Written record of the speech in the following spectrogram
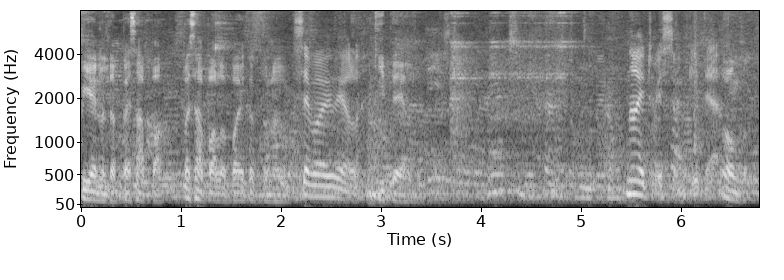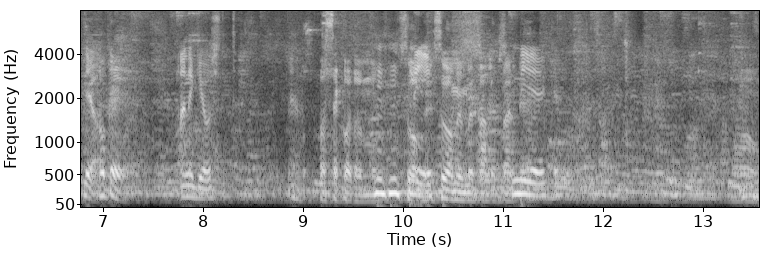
pieneltä pesäpa, pesäpallopaikkakunnalta Se voi olla. kiteeltä. Nightwish on kipeä. Onko? Joo. Okei. Ainakin osittain. Mä sekoitan mun Suomi, Niin. Suomi metallibändiä. Niin. Wow.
